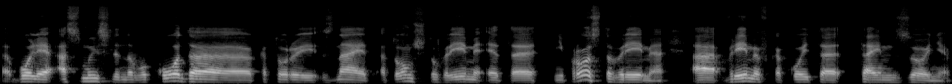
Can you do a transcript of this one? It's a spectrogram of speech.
э, более осмысленного кода, который знает о том, что время это не просто время, а время в какой-то тайм-зоне.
